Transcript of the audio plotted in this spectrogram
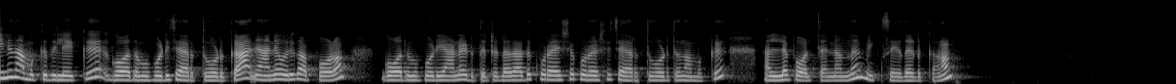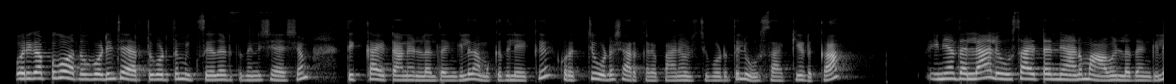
ഇനി നമുക്കിതിലേക്ക് ഗോതമ്പ് പൊടി ചേർത്ത് കൊടുക്കാം. ഞാൻ ഒരു കപ്പോളം ഗോതമ്പ് പൊടിയാണ് എടുത്തിട്ടുള്ളത്. അത് കുറേശ്ശെ കുറേശ്ശെ ചേർത്ത് കൊടുത്ത് നമുക്ക് നല്ല പോലെ തന്നെ ഒന്ന് മിക്സ് ചെയ്തെടുക്കണം. ഒരു കപ്പ് ഗോതമ്പ് പൊടിയും ചേർത്ത് കൊടുത്ത് മിക്സ് ചെയ്തെടുത്തതിന് ശേഷം തിക്കായിട്ടാണ് ഉള്ളതെങ്കിൽ നമുക്കിതിലേക്ക് കുറച്ചുകൂടെ ശർക്കരപ്പാൻ ഒഴിച്ചു കൊടുത്ത് ലൂസാക്കി എടുക്കാം. ഇനി അതല്ല ലൂസായിട്ട് തന്നെയാണ് മാവ് ഉള്ളതെങ്കിൽ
